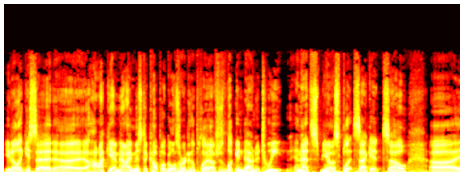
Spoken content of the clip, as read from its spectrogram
You know, like you said, uh, hockey. I mean, I missed a couple goals already in the playoffs just looking down a tweet, and that's you know a split second. So uh,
